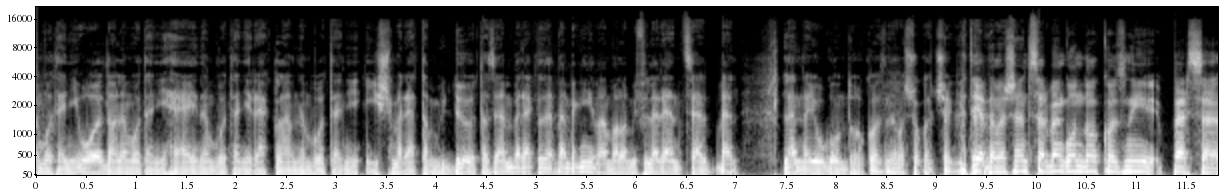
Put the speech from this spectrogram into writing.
nem volt ennyi oldal, nem volt ennyi hely, nem volt ennyi reklám, nem volt ennyi ismeret, ami dőlt az emberek, de ebben meg nyilván valamiféle rendszerben lenne jó gondolkozni, nem sokat segít. Hát érdemes rendszerben gondolkozni, persze,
